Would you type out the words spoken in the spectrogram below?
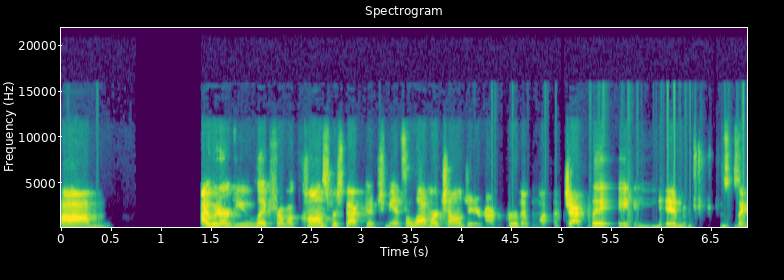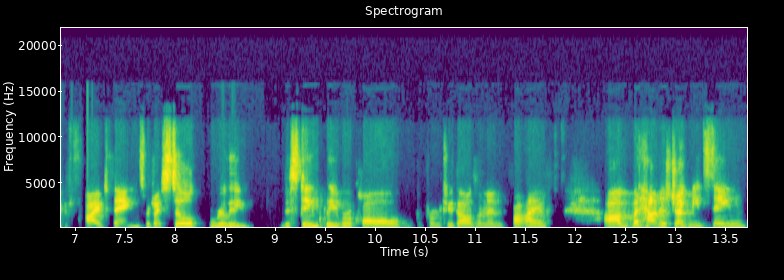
Um, I would argue, like from a comms perspective, to me, it's a lot more challenging to remember than what Jack Layton did, which was like five things, which I still really distinctly recall from 2005. Um, but how does Jagmeet Singh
